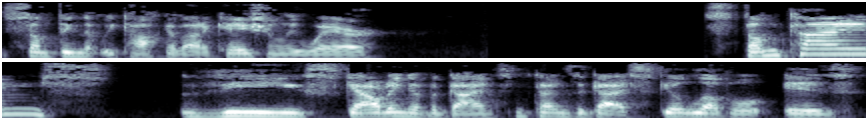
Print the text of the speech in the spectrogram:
something that we talk about occasionally where sometimes the scouting of a guy and sometimes the guy's skill level is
